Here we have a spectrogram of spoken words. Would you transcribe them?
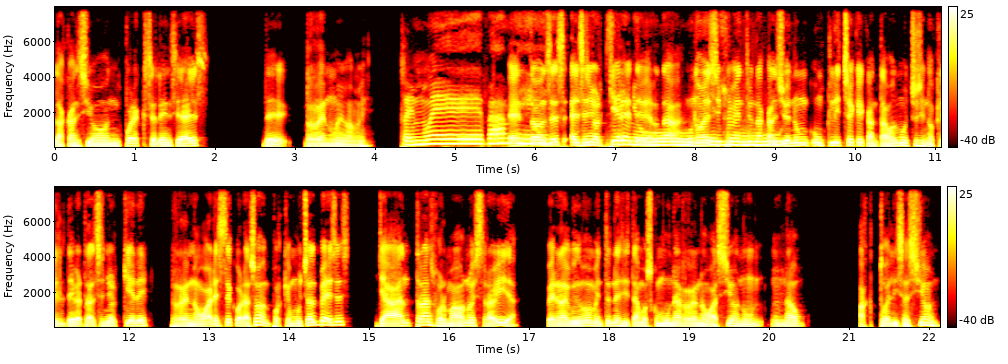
la canción por excelencia es de Renuévame. Renuévame. Entonces, el Señor quiere de verdad, no es simplemente una canción, un, un cliché que cantamos mucho, sino que de verdad el Señor quiere renovar este corazón, porque muchas veces ya han transformado nuestra vida, pero en algún momento necesitamos como una renovación, un- una actualización,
